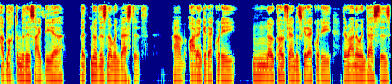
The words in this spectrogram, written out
I'd locked into this idea that no, there's no investors. Um, I don't get equity. No co-founders get equity. There are no investors.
